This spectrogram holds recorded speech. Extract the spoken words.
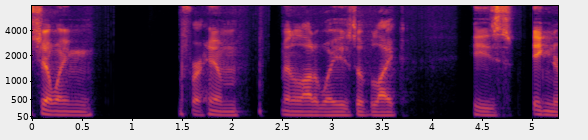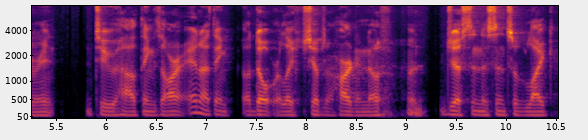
showing for him in a lot of ways of like he's ignorant to how things are and I think adult relationships are hard enough uh, just in the sense of like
